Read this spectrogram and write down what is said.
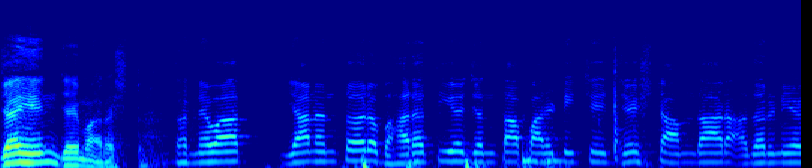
जय हिंद जय महाराष्ट्र. धन्यवाद. यानंतर भारतीय जनता पार्टीचे ज्येष्ठ आमदार आदरणीय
